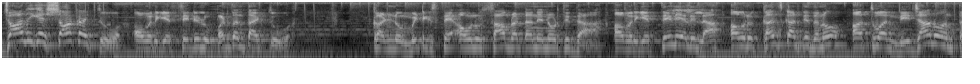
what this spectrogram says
ಜಾನಿಗೆ ಶಾಕ್ ಆಯ್ತು. ಅವನಿಗೆ ಸಿಡಿಲು ಬಡ್ದಂತಾಯ್ತು. ಕಣ್ಣು ಮಿಟಿಗಿಸ್ದೆ ಅವನು ಸಾಮ್ರಾಟನೇ ನೋಡ್ತಿದ್ದ. ಅವನಿಗೆ ತಿಳಿಯಲಿಲ್ಲ ಅವನು ಕನ್ಸ್ ಕಾಣ್ತಿದ್ದನೋ ಅಥವಾ ನಿಜಾನೋ ಅಂತ.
